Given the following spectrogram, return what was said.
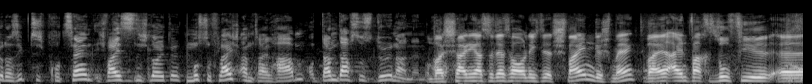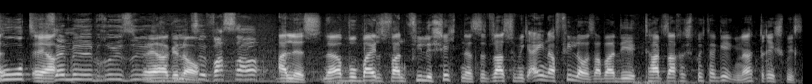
oder 70 Prozent, ich weiß es nicht, Leute, musst du Fleischanteil haben und dann darfst du es Döner nennen. Und wahrscheinlich hast du deshalb auch nicht das Schwein geschmeckt, weil einfach so viel äh, Brot, ja, Semmel, Brösel, Ja, genau. Wasser. alles. Ne? Wobei es waren viele Schichten. Das sah für mich eigentlich nach viel aus, aber die Tatsache spricht dagegen. Ne? Drehspieß.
